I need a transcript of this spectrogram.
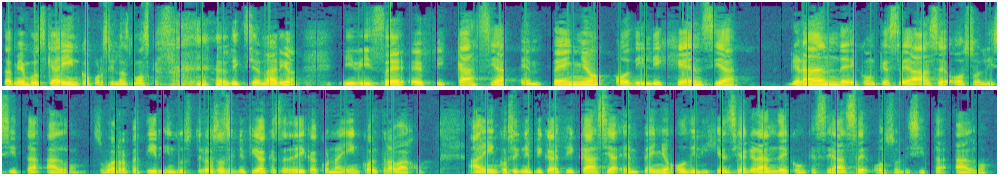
También busqué ahínco por si las moscas, el diccionario, y dice eficacia, empeño o diligencia grande con que se hace o solicita algo. Se voy a repetir, industriosa significa que se dedica con ahínco al trabajo. Ahínco significa eficacia, empeño o diligencia grande con que se hace o solicita algo.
